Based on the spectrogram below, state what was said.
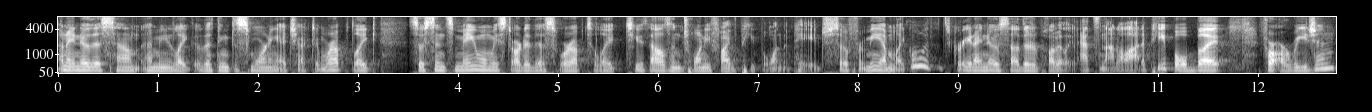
And I know this sound. I mean, like I think this morning I checked, and we're up like so since May when we started this, we're up to like 2,025 people on the page. So for me, I'm like, oh, that's great. I know some others are probably like, that's not a lot of people, but for our region,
